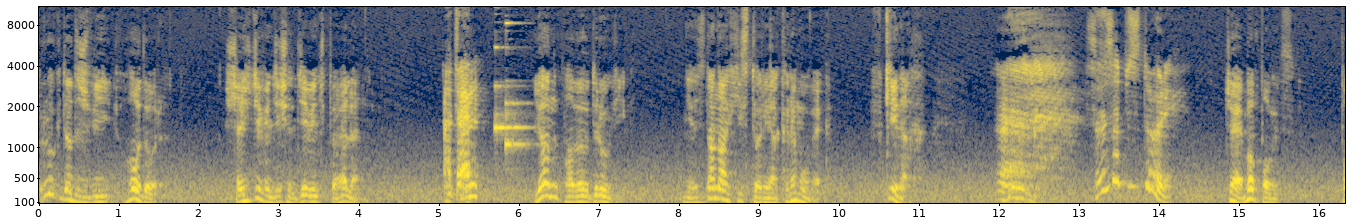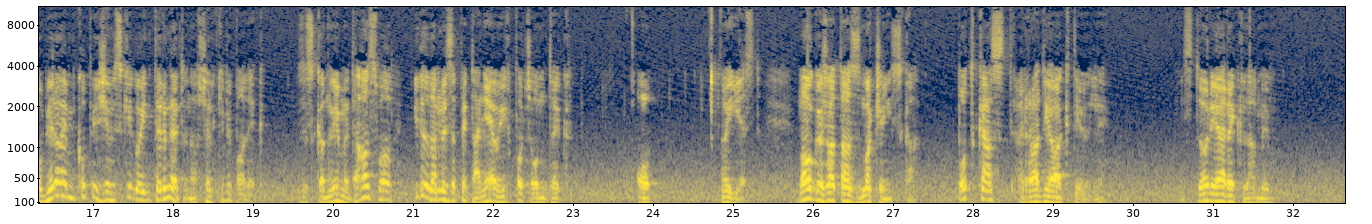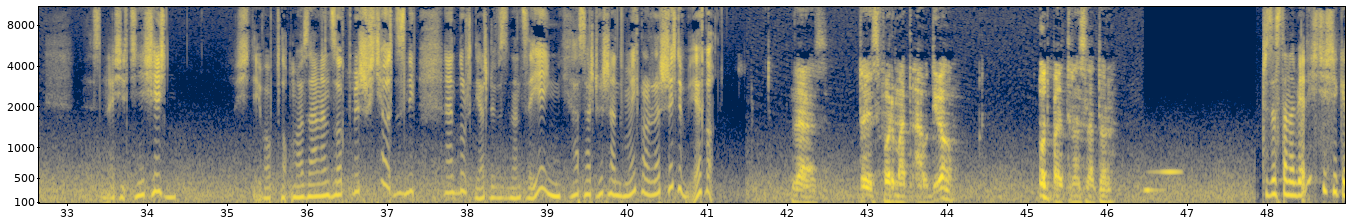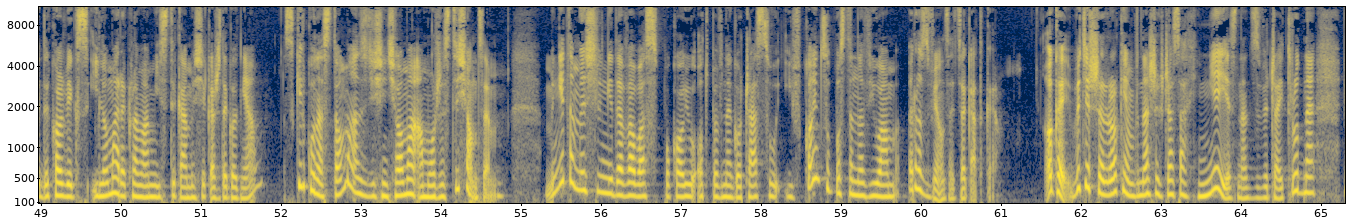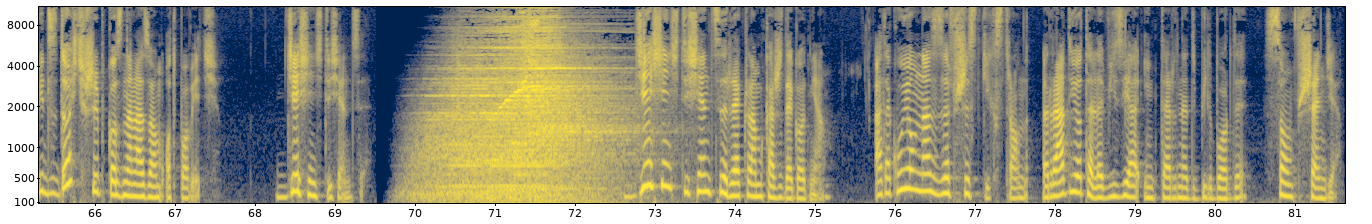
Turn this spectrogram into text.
Próg do drzwi Hodor. 699 PLN. A ten? Jan Paweł II. Nieznana historia kremówek. W kinach. Co za bzdury? Cze, mam pomysł. Pobierałem kopię ziemskiego internetu na wszelki wypadek. Zeskanujemy te hasła i dodamy zapytanie o ich początek. O, no i jest. Małgorzata Zmaczyńska. Podcast radioaktywny. Historia reklamy. Znaleźliście się Właściwie to ma zalen z okrysz chciodzni, a durniażdy w znance jej, a zaczysz nad jego. Zaraz, to jest format audio? Odpal translator. Czy zastanawialiście się kiedykolwiek, z iloma reklamami stykamy się każdego dnia? Z kilkunastoma, z dziesięcioma, a może z tysiącem. Mnie ta myśl nie dawała spokoju od pewnego czasu i w końcu postanowiłam rozwiązać zagadkę. Okej, bycie Sherlockiem w naszych czasach nie jest nadzwyczaj trudne, więc dość szybko znalazłam odpowiedź. 10 tysięcy. 10 tysięcy reklam każdego dnia. Atakują nas ze wszystkich stron. Radio, telewizja, internet, billboardy są wszędzie.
